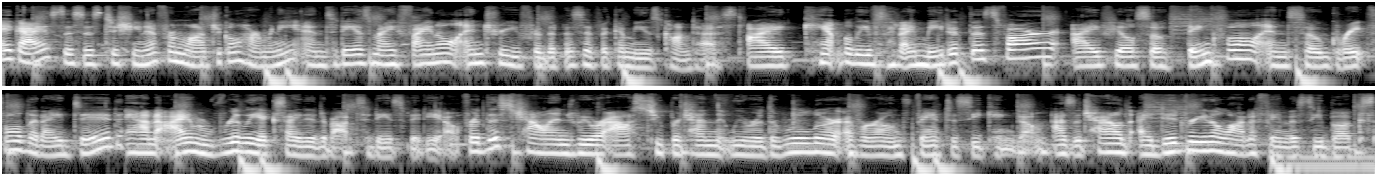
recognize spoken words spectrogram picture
Hey guys, this is Tashina from Logical Harmony, and today is my final entry for the Pacifica Muse contest. I can't believe that I made it this far. I feel so thankful and so grateful that I did, and I'm really excited about today's video. For this challenge, we were asked to pretend that we were the ruler of our own fantasy kingdom. As a child, I did read a lot of fantasy books,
